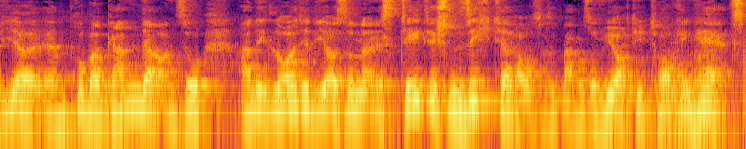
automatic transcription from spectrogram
hier ähm, Propaganda und so, eigentlich Leute, die aus so einer ästhetischen Sicht heraus machen, so wie auch die Talking Heads.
